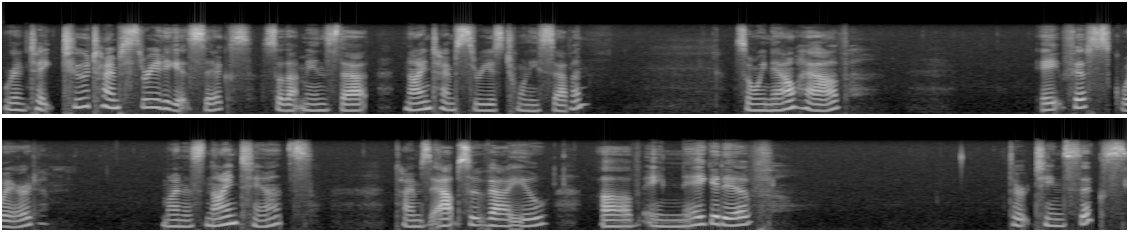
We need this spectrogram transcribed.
We're going to take 2 times 3 to get 6, so that means that 9 times 3 is 27. So we now have 8 fifths squared minus 9 tenths times the absolute value of a negative 13 sixths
